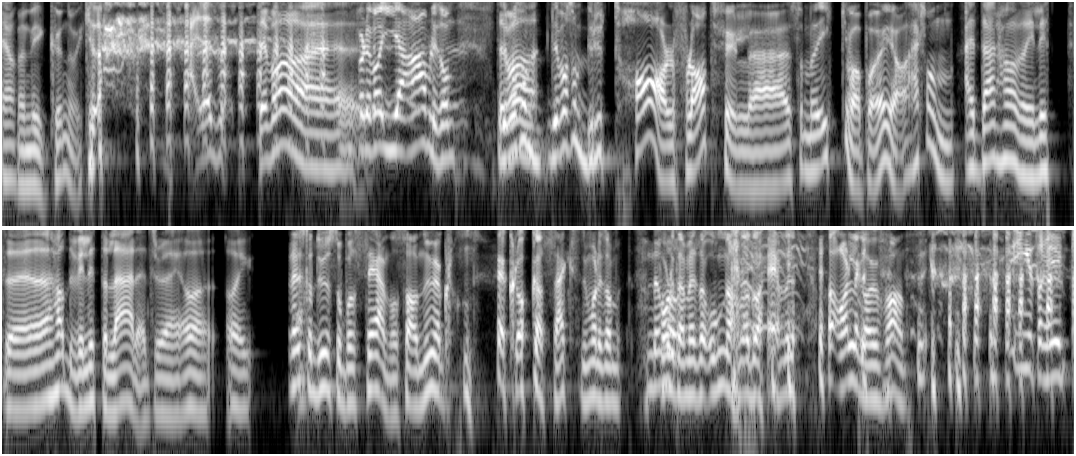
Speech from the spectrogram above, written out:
Ja. Men vi kunne jo ikke det. Nei, det, det var eh, For det var jævlig sånn det, Det var, var- sånn, det var sånn brutal flatfyll som det ikke var på øya. Sånn, Nei, der har vi litt eh, Der hadde vi litt å lære, tror jeg. Og, og jeg- jeg husker du sto på scenen og sa nå er, klok er klokka seks, nå må liksom Nå folk ta med seg ungene og gå hjem. Alle ga jo faen. Ingen som gikk!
